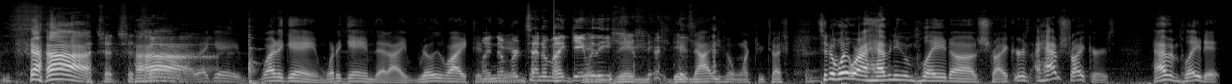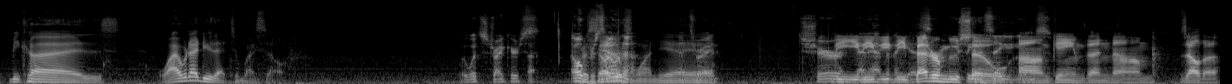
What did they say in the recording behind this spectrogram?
Ha ha! That game. What a game! What a game that I really liked. And my number then- 10 of my game of the year did not even want to touch to the point where I haven't even played uh, Strikers. I have Strikers, haven't played it because why would I do that to myself? Wait, what's strikers oh Persona's persona one, yeah, that's yeah. right sure the the, happened, I the better Muso um, game than um, Zelda.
